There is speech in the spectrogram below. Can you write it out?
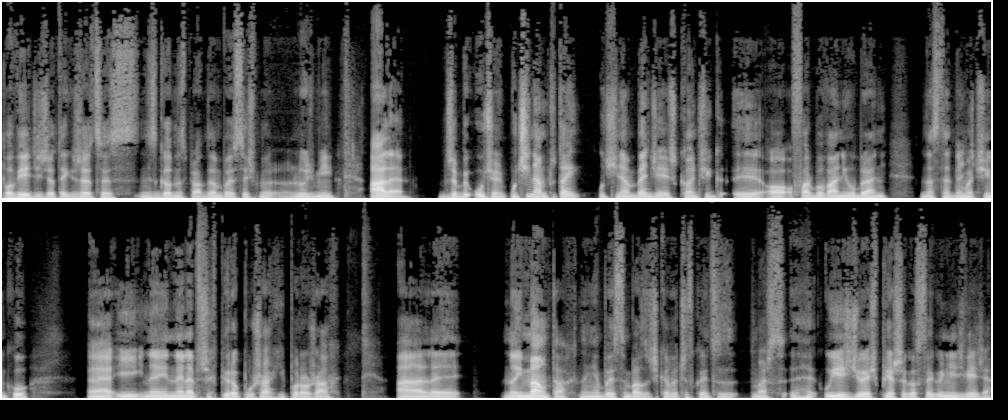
powiedzieć o tej grze, co jest niezgodne z prawdą, bo jesteśmy ludźmi, ale żeby uciąć. Ucinam tutaj, ucinam. Będzie jeszcze kącik y, o farbowaniu ubrań w następnym Będzie. odcinku e, i naj, najlepszych pióropuszach i porożach, ale no i mountach, no nie, bo jestem bardzo ciekawy, czy w końcu masz, ujeździłeś pierwszego swojego niedźwiedzia.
